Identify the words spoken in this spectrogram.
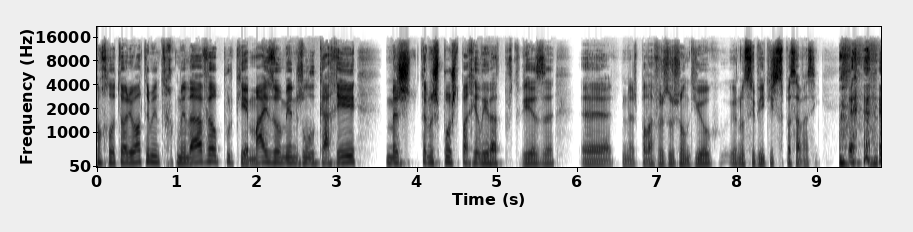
um relatório altamente recomendável porque é mais ou menos um Le Carré mas transposto para a realidade portuguesa, uh, nas palavras do João Diogo, eu não sabia que isto se passava assim.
